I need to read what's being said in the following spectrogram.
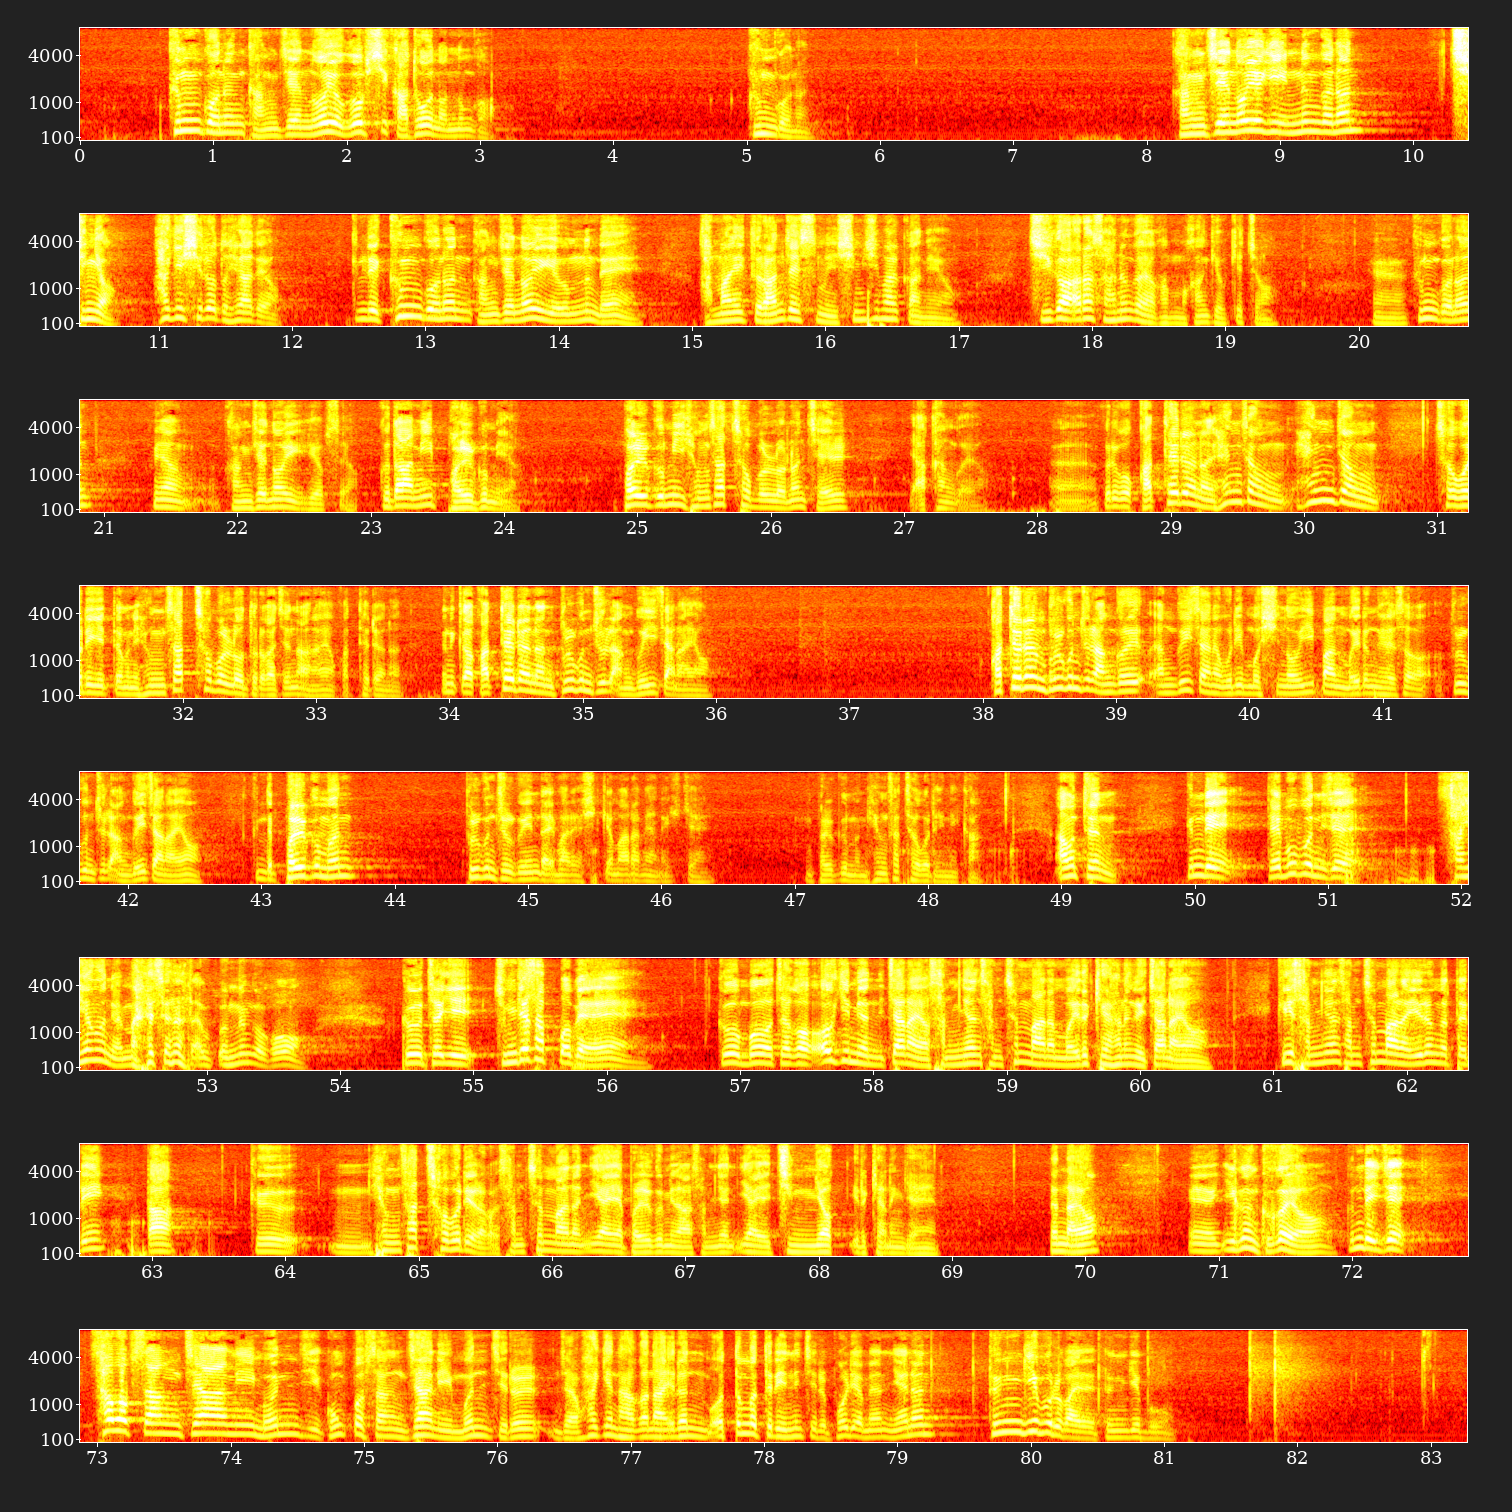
금고는 강제 노역 없이 가두어 놓는 거. 금고는. 강제 노역이 있는 거는 징역. 하기 싫어도 해야 돼요. 근데 금고는 강제 노역이 없는데 가만히 들어앉아 있으면 심심할 거 아니에요. 지가 알아서 하는 거야. 뭐 관계 없겠죠. 예, 금고는 그냥 강제 노역이 없어요. 그 다음이 벌금이에요. 벌금이 형사처벌로는 제일 약한 거예요. 예, 그리고 과태료는 행정, 행정 처벌이기 때문에 형사처벌로 들어가지는 않아요. 과태료는. 그러니까 과태료는 붉은 줄 안 그이잖아요. 과태료는 붉은 줄 안 그이, 안 그이잖아요. 우리 뭐 신호 위반 뭐 이런 거 해서 붉은 줄 안 그이잖아요. 근데 벌금은 붉은 줄 그인다 이 말이에요. 쉽게 말하면 이게 벌금은 형사처벌이니까. 아무튼 근데 대부분 이제 사형은 웬만해서는 없는 거고 그 저기 중개사법에 그 뭐 저거 어기면 있잖아요. 3년 3천만 원 뭐 이렇게 하는 거 있잖아요. 그게 3년 3천만 원 이런 것들이 다그 음, 형사처벌이라고 3천만 원 이하의 벌금이나 3년 이하의 징역 이렇게 하는 게 됐나요? 예, 이건 그거요. 근데 이제 사법상 제한이 뭔지 공법상 제한이 뭔지를 이제 확인하거나 이런 어떤 것들이 있는지를 보려면 얘는 등기부를 봐야 돼. 등기부.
